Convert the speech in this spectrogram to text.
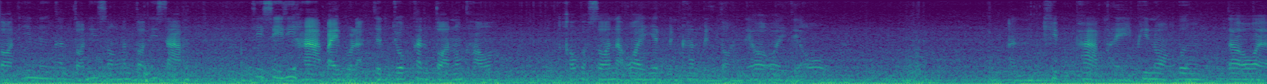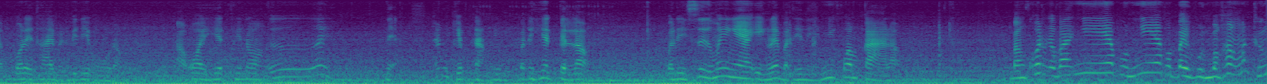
ตอนที่หนึ่งขั้นตอนที่สองขั้นตอนที่สาม ที่สี่ที่หาไปพุ่นละจนจบขั้นตอนของเขา เขาก็สอนอาอ้อยเฮ็ดเป็นขั้นเป็นตอน เดี๋ยวอ้อยจะเอาอันคลิปภาพให้พี่น้องเบิ่งแต่อาอ้อยบ่ได้ถ่ายเป็นวิดีโอดอกอาอ้อยเฮ็ดพี่น้องเอ้ยเนี่ยทั้งเก็บหนังอยู่บัดเฮ็ดเป็นแล้วบัดซื้อไม่แงอีกเลยบัดนี้มีความกล้าแล้วบางคนก็ว่าเงียผุนเงี้ยเขาไปผุนบางครั้งมันถึง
